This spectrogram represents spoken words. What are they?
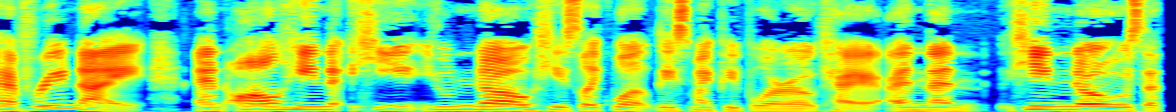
every night, and all he he you know he's like, well, at least my people are okay, and then he knows that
